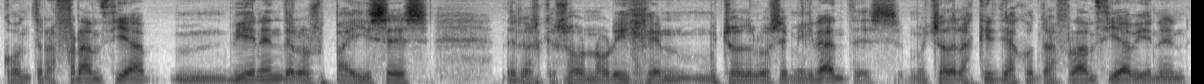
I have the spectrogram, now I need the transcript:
contra Francia mm, vienen de los países de los que son origen muchos de los emigrantes. Muchas de las críticas contra Francia vienen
